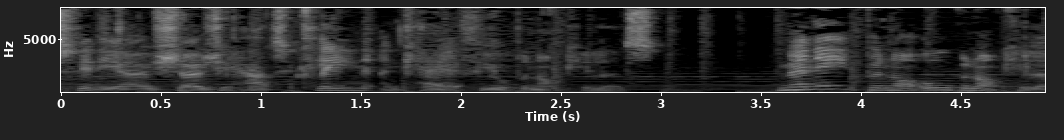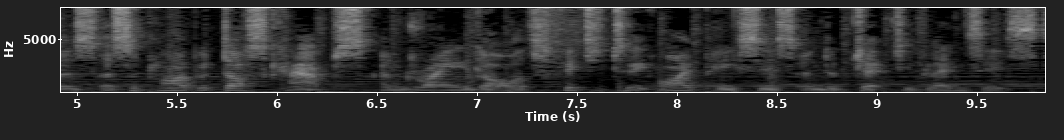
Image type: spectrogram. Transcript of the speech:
video shows you how to clean and care for your binoculars. Many, but not all binoculars are supplied with dust caps and rain guards fitted to the eyepieces and objective lenses.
